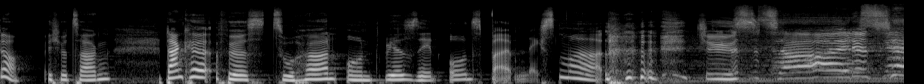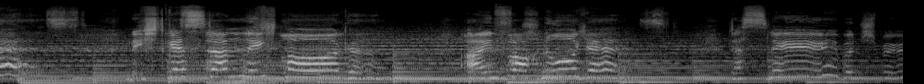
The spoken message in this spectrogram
Ja, ich würde sagen, danke fürs Zuhören und wir sehen uns beim nächsten Mal. Tschüss. Beste Zeit ist jetzt, nicht gestern, nicht morgen, einfach nur jetzt das Leben spüren.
